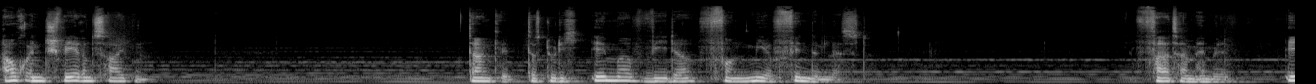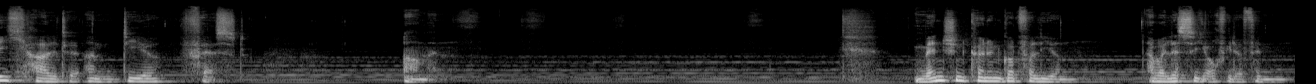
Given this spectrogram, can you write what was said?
auch in schweren Zeiten. Danke, dass du dich immer wieder von mir finden lässt. Vater im Himmel, ich halte an dir fest. Amen. Menschen können Gott verlieren, aber er lässt sich auch wieder finden.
